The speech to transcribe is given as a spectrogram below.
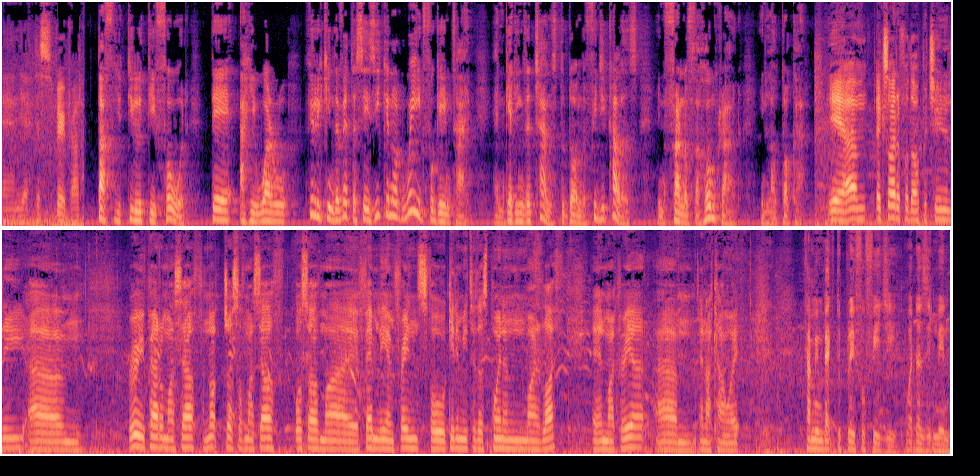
and yeah, just very proud. Tough utility forward, Te Ahiwaru Cirikidaveta says he cannot wait for game time and getting the chance to don the Fiji colours in front of the home crowd in Lautoka. Yeah, I'm excited for the opportunity. Um, really proud of myself, not just of myself, also of my family and friends for getting me to this point in my life and my career, um, and I can't wait. Coming back to play for Fiji, what does it mean?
